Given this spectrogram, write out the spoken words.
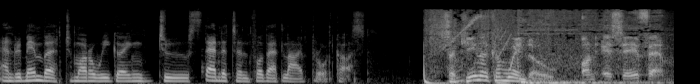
And remember, tomorrow we're going to Standerton for that live broadcast. Sakina Kamwendo on SAFM.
